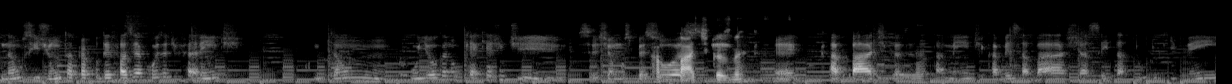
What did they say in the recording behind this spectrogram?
não se junta para poder fazer a coisa diferente. Então, o yoga não quer que a gente sejamos pessoas apáticas, né? É, apáticas, exatamente, cabeça baixa, aceita tudo que vem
